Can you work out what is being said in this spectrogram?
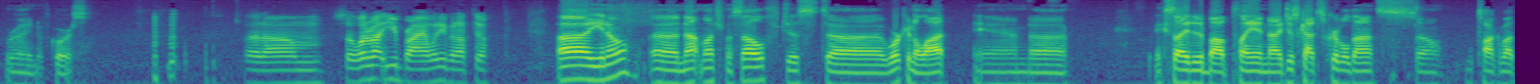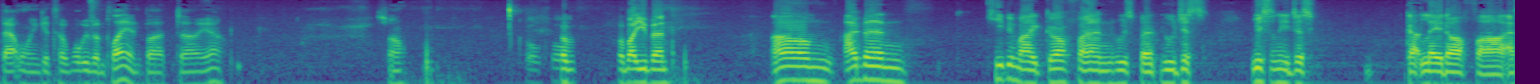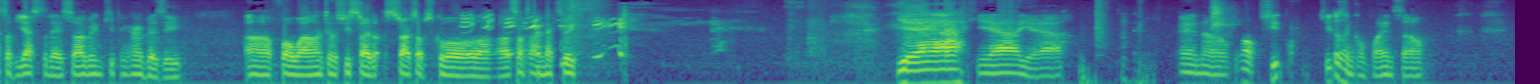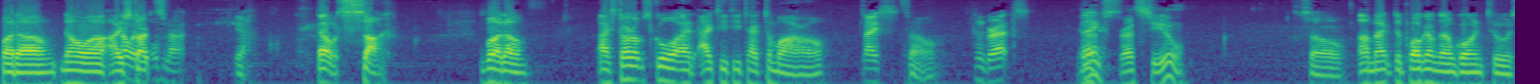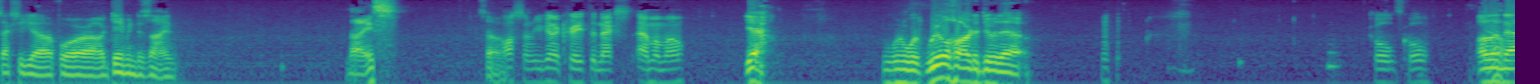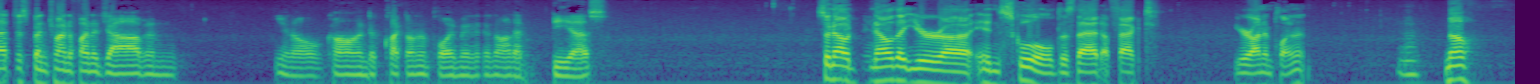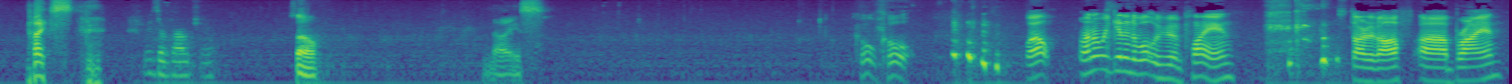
Right, of course. But um, so what about you, Brian? What have you been up to? Uh, you know, uh, not much myself. Just uh, working a lot and uh, excited about playing. I just got Scribblenauts, so we'll talk about that when we get to what we've been playing. But uh, yeah. So, Cool, Oh. cool. what about you, Ben? Um, I've been keeping my girlfriend who's been who just recently just got laid off uh, as of yesterday, so I've been keeping her busy uh, for a while until she start, starts up school uh, sometime next week. Yeah, yeah, yeah. And uh, well, she she doesn't complain, so. But um, no, uh, I I would start. Hope not. That would suck. But um, I start up school at ITT Tech tomorrow, Nice. so Congrats. Thanks. Yeah, congrats to you. so I'm at the program that I'm going to is actually uh, for uh, gaming design. Nice. So Awesome. You're gonna create the next MMO. yeah, I'm gonna work real hard to do that. Cool, cool. Other than that, just been trying to find a job and you know calling to collect unemployment and all that BS. So now, now that you're uh, in school, does that affect your unemployment? No, Nice. There's a voucher. so Nice. Cool, cool. well, why don't we get into what we've been playing? Started off, uh, Brian.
